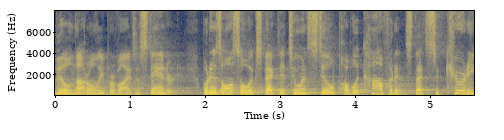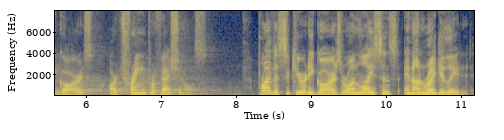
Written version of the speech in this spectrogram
bill not only provides a standard, but is also expected to instill public confidence that security guards are trained professionals. Private security guards are unlicensed and unregulated.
